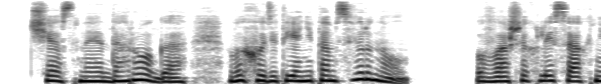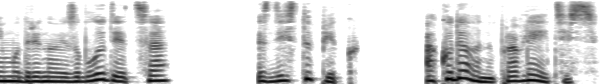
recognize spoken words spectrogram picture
— частная дорога. Выходит, я не там свернул. В ваших лесах не мудрено и заблудиться. Здесь тупик. А куда вы направляетесь?»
